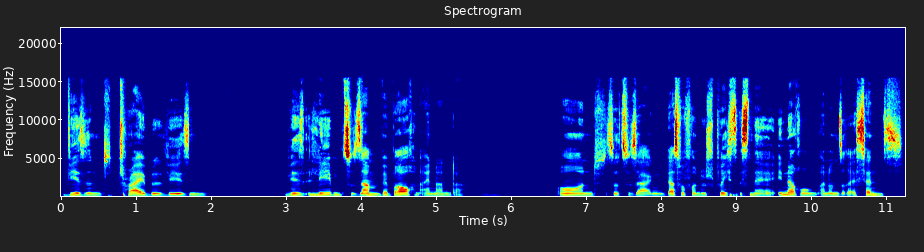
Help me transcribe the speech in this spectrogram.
Wir sind Tribal-Wesen wir leben zusammen, wir brauchen einander. Und sozusagen, das, wovon du sprichst, ist eine Erinnerung an unsere Essenz.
